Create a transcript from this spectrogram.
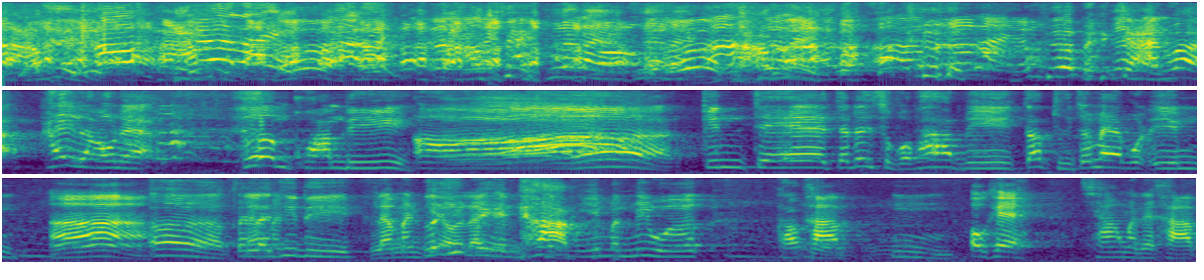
ถามสิถามเพื่ออะไรเออถามสิเพื่ออะไรเพื่ออะไรถามสิคือเพื่อเป็นการว่าให้เราเนี่ยเพิ่มความดีอ๋อเออกินเจจะได้สุขภาพดีตั้งถึงเจ้าแม่กวนอิมอ่า เออ เป็นอะไรที่ดีแล้วมันเกี่ยวยิ่งอะไรไปเห็นกันภาพอย่างนี้มันไม่เวิร์กครับครับ ผมอืม โอเค ช่างมันนะครับ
